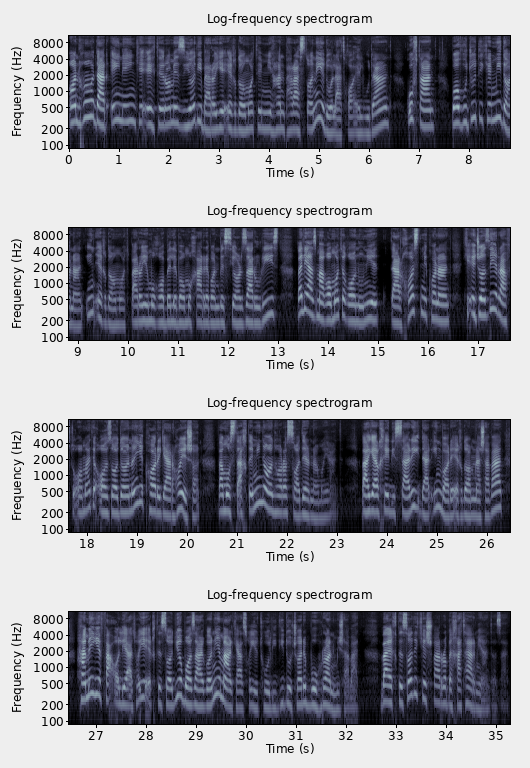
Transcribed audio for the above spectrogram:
آنها در عین اینکه احترام زیادی برای اقدامات میهن پرستانه دولت قائل بودند، گفتند با وجودی که می‌دانند این اقدامات برای مقابله با مخربان بسیار ضروری است ولی از مقامات قانونی درخواست می کنند که اجازه رفت و آمد آزادانه کارگرهایشان و مستخدمین آنها را صادر نمایند. و اگر خیلی سریع در این باره اقدام نشود همه فعالیت های اقتصادی و بازرگانی مرکزهای تولیدی دچار بحران می شود و اقتصاد کشور را به خطر می اندازد.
